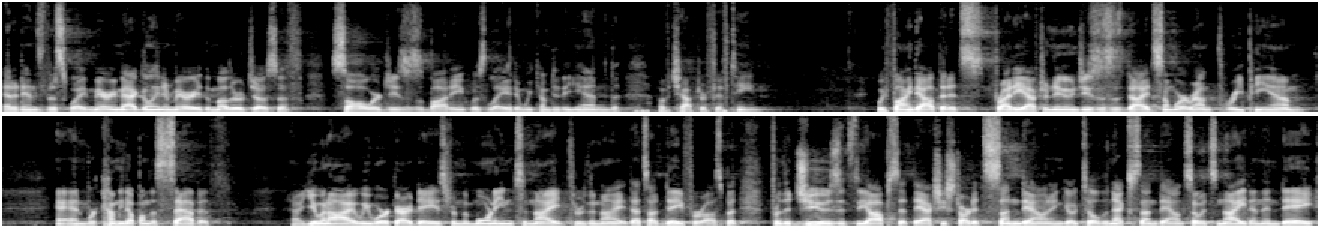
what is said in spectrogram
And it ends this way Mary Magdalene and Mary, the mother of Joseph, saw where Jesus' body was laid, and we come to the end of chapter 15. We find out that it's Friday afternoon. Jesus has died somewhere around 3 p.m., and we're coming up on the Sabbath. Now, you and I, we work our days from the morning to night through the night. That's a day for us. But for the Jews, it's the opposite. They actually start at sundown and go till the next sundown. So it's night and then day.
